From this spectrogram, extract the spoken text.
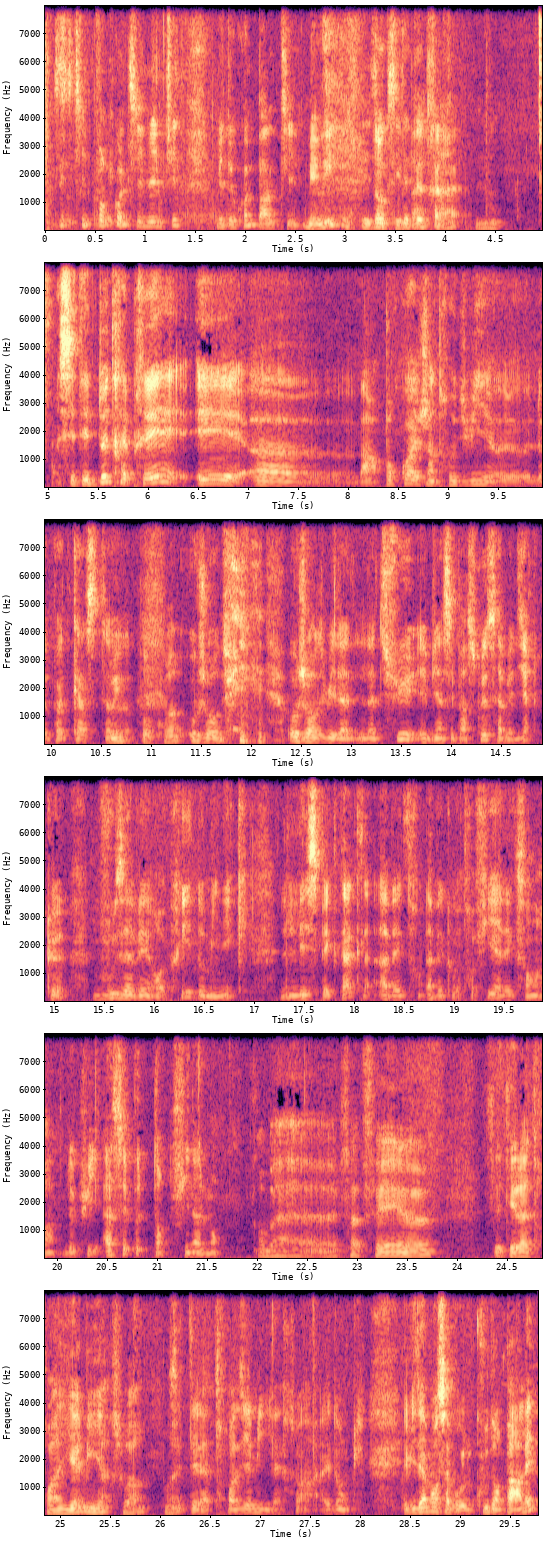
pour continuer le titre. Mais de quoi me parle-t-il? Mais oui, Donc, c'était de très ça. près. C'était de très près. Et euh, alors pourquoi j'introduis euh, le podcast Oui, aujourd'hui, aujourd'hui là- là-dessus? Eh bien, c'est parce que ça veut dire que vous avez repris, Dominique, les spectacles avec, avec votre fille Alexandra depuis assez peu de temps, finalement. Oh bah, Ça fait. euh, c'était la troisième hier soir. ouais. C'était la troisième hier soir. Et donc, évidemment, ça vaut le coup d'en parler.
